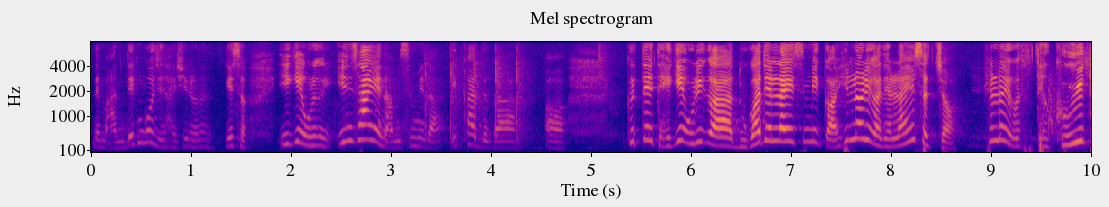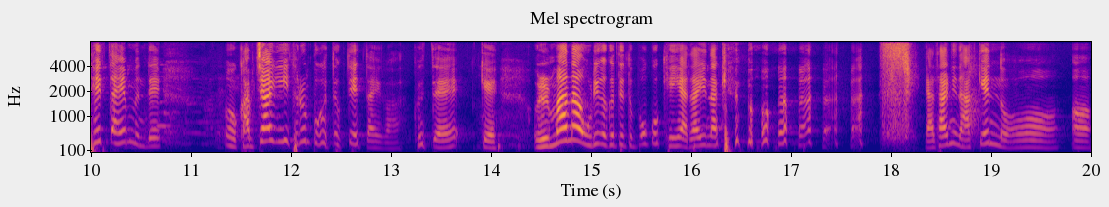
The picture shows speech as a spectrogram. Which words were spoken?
근데 뭐안된 거지 사실은. 그래서 이게 우리 인상에 남습니다. 이 카드가. 어, 그때 되게 우리가 누가 될라 했습니까? 힐러리가 될라 했었죠. 힐러리가 거의 됐다 했는데 어, 갑자기 트럼프가 떡 됐다 이가 그때 이렇게 얼마나 우리가 그때 또 뽑고 개 야단이 났겠노 야단이 났겠노. 어,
